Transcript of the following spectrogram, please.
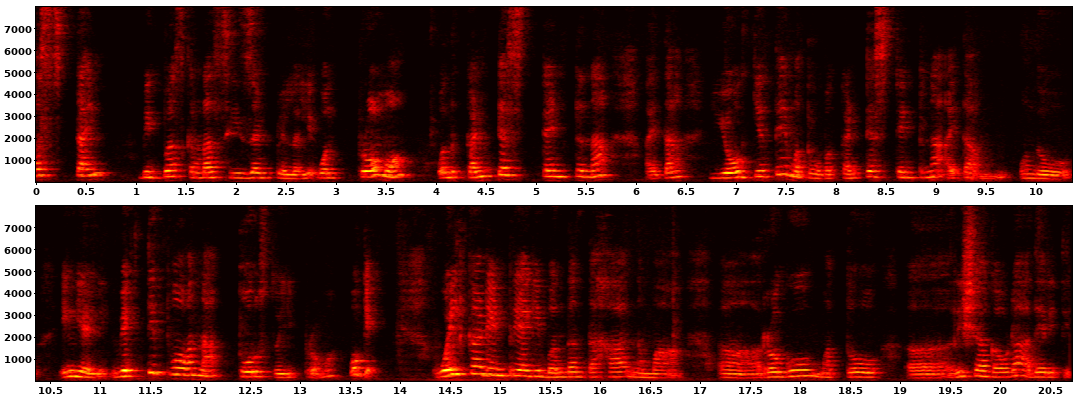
first time big boss Kannada season ಟ್ವೆಲ್ಲಲ್ಲಿ ಒಂದು ಪ್ರೋಮೋ ಒಂದು ಕಂಟೆಸ್ಟೆಂಟ್ನ ಆಯಿತಾ, ಯೋಗ್ಯತೆ ಮತ್ತು ಒಬ್ಬ ಕಂಟೆಸ್ಟೆಂಟ್ನ ಆಯಿತಾ, ಒಂದು ಹೆಂಗೆ ಹೇಳಿ, ವ್ಯಕ್ತಿತ್ವವನ್ನು ತೋರಿಸ್ತು ಈ ಪ್ರೋಮೋ ಓಕೆ ವೈಲ್ಡ್ ಕಾರ್ಡ್ ಎಂಟ್ರಿಯಾಗಿ ಬಂದಂತಹ ನಮ್ಮ ರಘು ಮತ್ತು ರಿಷಾ ಗೌಡ ಅದೇ ರೀತಿ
